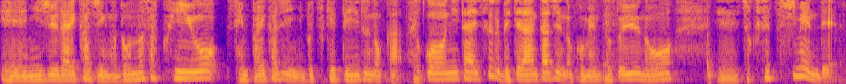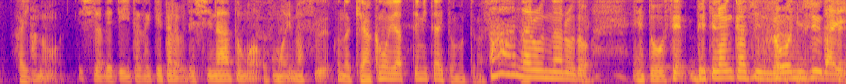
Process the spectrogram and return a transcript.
えー、20代歌人がどんな作品を先輩歌人にぶつけているのか、はい、そこに対するベテラン歌人のコメントというのを、えー、直接紙面で、はい、あの、調べていただけたら嬉しいなとも思います。すね、今度は逆もやってみたいと思ってます。ああ、なるほど、なるほど。はい、えっ、ー、と、ベテラン歌人の20代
